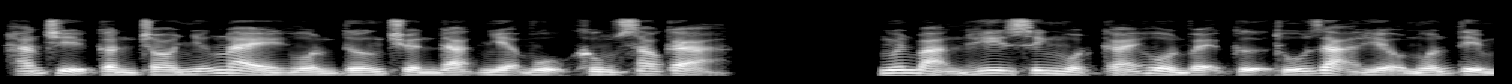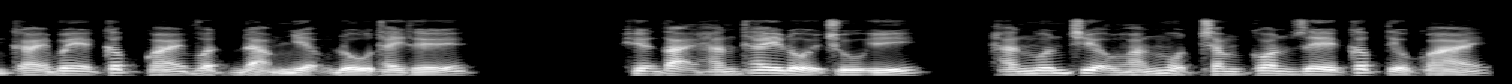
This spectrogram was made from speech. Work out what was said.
hắn chỉ cần cho những này hồn tướng truyền đạt nhiệm vụ không sao cả. Nguyên bản hy sinh một cái hồn vệ cự thú dạ hiệu muốn tìm cái bê cấp quái vật đảm nhiệm đồ thay thế hiện tại hắn thay đổi chú ý, hắn muốn triệu hoán một trăm con dê cấp tiểu quái,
